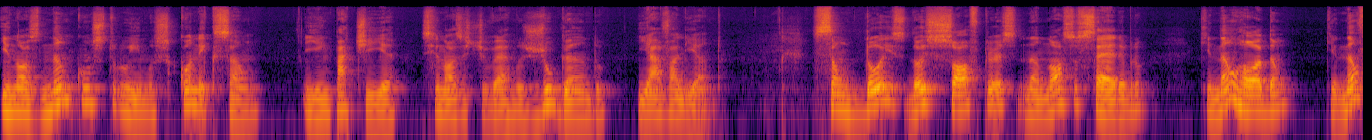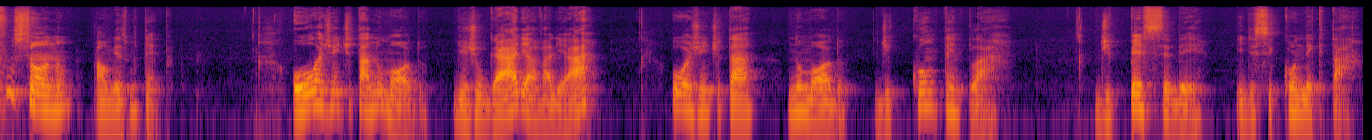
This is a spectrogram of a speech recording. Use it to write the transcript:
E nós não construímos conexão e empatia se nós estivermos julgando e avaliando. São dois, dois softwares no nosso cérebro que não rodam, que não funcionam ao mesmo tempo. Ou a gente está no modo de julgar e avaliar, ou a gente está no modo de contemplar, de perceber, e de se conectar,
